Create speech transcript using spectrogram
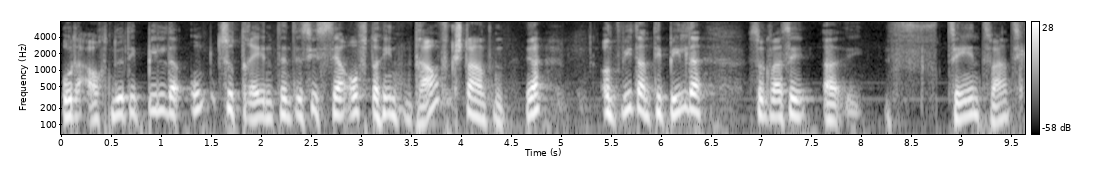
Oder auch nur die Bilder umzudrehen, denn das ist sehr oft da hinten drauf gestanden. Ja? Und wie dann die Bilder so quasi äh, 10, 20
